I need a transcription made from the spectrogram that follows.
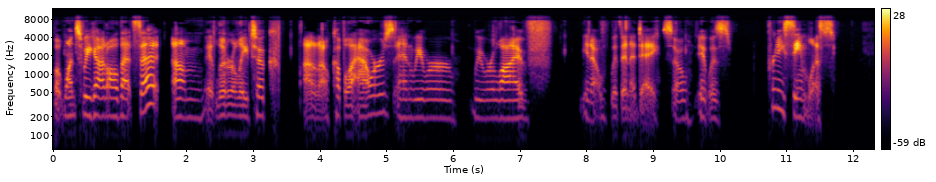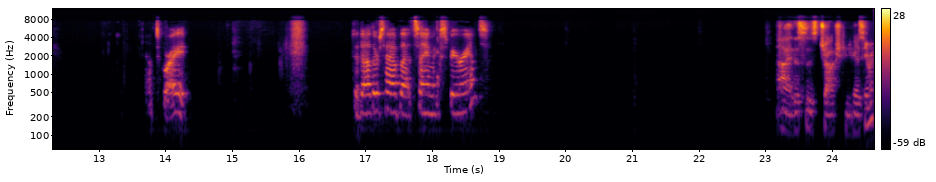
but once we got all that set, um, it literally took I don't know a couple of hours, and we were we were live, you know, within a day. So it was pretty seamless. That's great. Did others have that same experience? Hi, this is Josh. Can you guys hear me?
